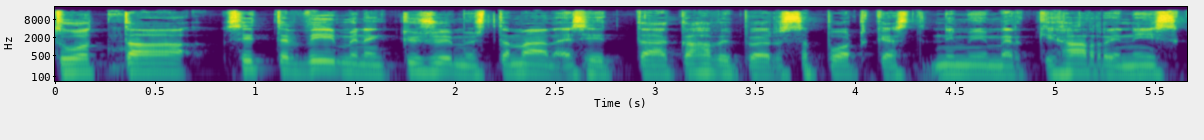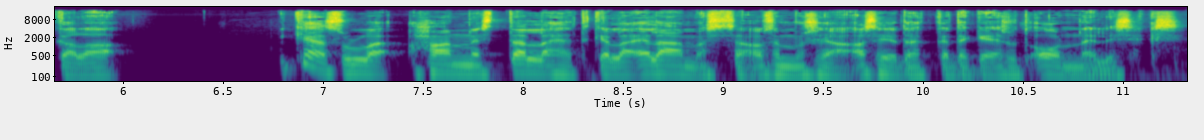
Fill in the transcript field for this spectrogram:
Tuota, sitten viimeinen kysymys. Tämän esittää kahvipöydässä podcast nimimerkki Harri Niskala. Mikä sulla, Hannes, tällä hetkellä elämässä on semmoisia asioita, jotka tekee sut onnelliseksi?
